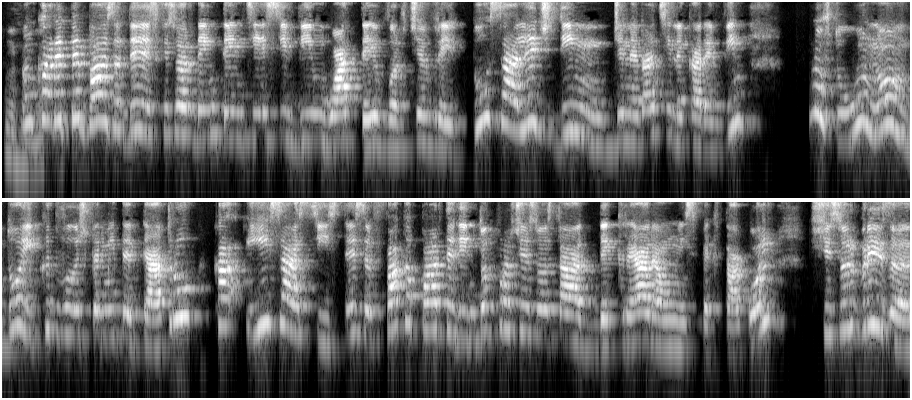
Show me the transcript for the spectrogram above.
Mhm. în care pe bază de scrisoare de intenție, CV, whatever, ce vrei tu, să alegi din generațiile care vin, nu știu, un om, doi, cât vă își permite teatru, ca ei să asiste, să facă parte din tot procesul ăsta de creare a unui spectacol și, surpriză,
